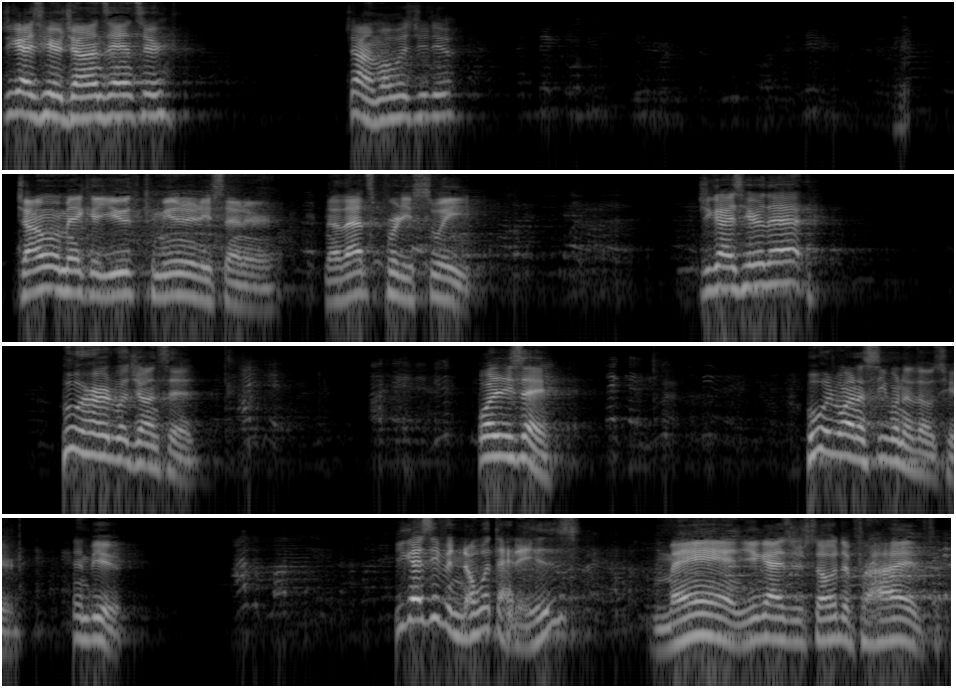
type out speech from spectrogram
Did you guys hear John's answer? John, what would you do? John would make a youth community center. Now that's pretty sweet. Did you guys hear that? Who heard what John said? What did he say? Who would want to see one of those here in Butte? You guys even know what that is? Man, you guys are so deprived.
